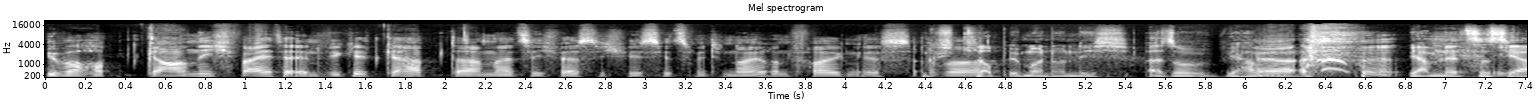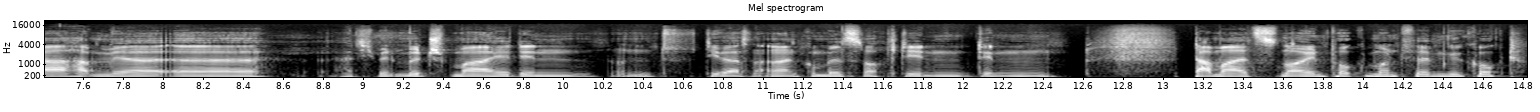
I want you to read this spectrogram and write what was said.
überhaupt gar nicht weiterentwickelt gehabt damals. Ich weiß nicht, wie es jetzt mit den neueren Folgen ist, Ich glaube immer noch nicht. Also wir haben, Ja. wir haben letztes Jahr haben wir, äh, hatte ich mit Mitch mal hier den und diversen anderen Kumpels noch den, den damals neuen Pokémon-Film geguckt.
